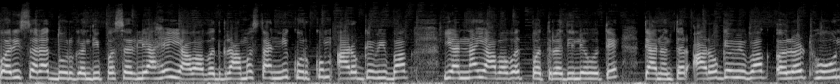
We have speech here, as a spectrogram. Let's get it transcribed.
परिसरात दुर्गंधी पसरली आहे. याबाबत ग्रामस्थांनी कुरकुम आरोग्य विभाग यांना याबाबत पत्र दिले होते. त्यानंतर आरोग्य विभाग अलर्ट होऊन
